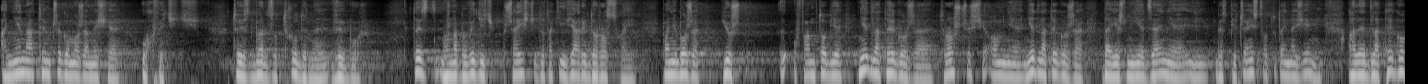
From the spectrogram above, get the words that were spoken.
a nie na tym, czego możemy się uchwycić. To jest bardzo trudny wybór. To jest, można powiedzieć, przejście do takiej wiary dorosłej. Panie Boże, już ufam Tobie nie dlatego, że troszczysz się o mnie, nie dlatego, że dajesz mi jedzenie i bezpieczeństwo tutaj na ziemi, ale dlatego,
